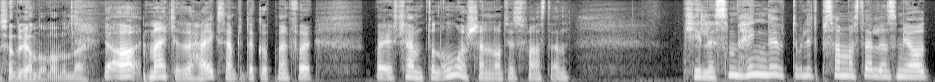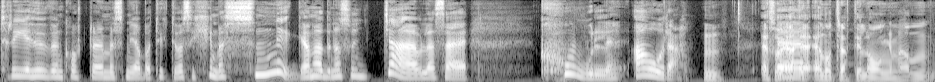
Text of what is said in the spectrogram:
Känner du igen någon av dem där? Ja, märkligt att det här exemplet dök upp men för det, 15 år sedan någonting så fanns det en kille som hängde ute lite på samma ställen som jag, tre huvuden kortare men som jag bara tyckte var så himla snygg. Han hade någon så jävla så här cool aura. Alltså, Eh. jag är 1,30 lång men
